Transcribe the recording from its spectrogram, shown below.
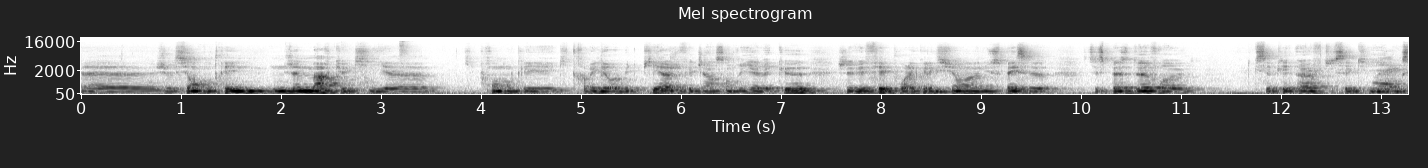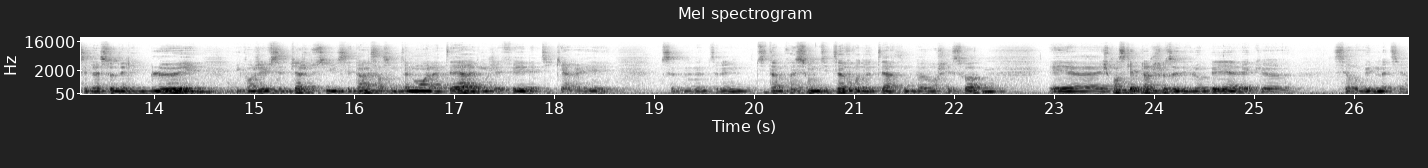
euh, j'ai aussi rencontré une, jeune marque qui, euh, donc les, qui travaille les rebuts de pierre. J'ai fait déjà un cendrier avec eux. J'avais fait pour la collection euh, New Space cette espèce d'œuvre qui s'appelait Earth, tu sais, qui, donc c'est de la sodalite bleue. Et, et quand j'ai vu cette pierre, je me suis dit, c'est dingue, ça ressemble tellement à la terre. Et donc j'ai fait des petits carrés. Et ça donne, une petite impression, une petite œuvre de terre qu'on peut avoir chez soi. Mm. Et je pense qu'il y a plein de choses à développer avec ces rebuts de matière.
